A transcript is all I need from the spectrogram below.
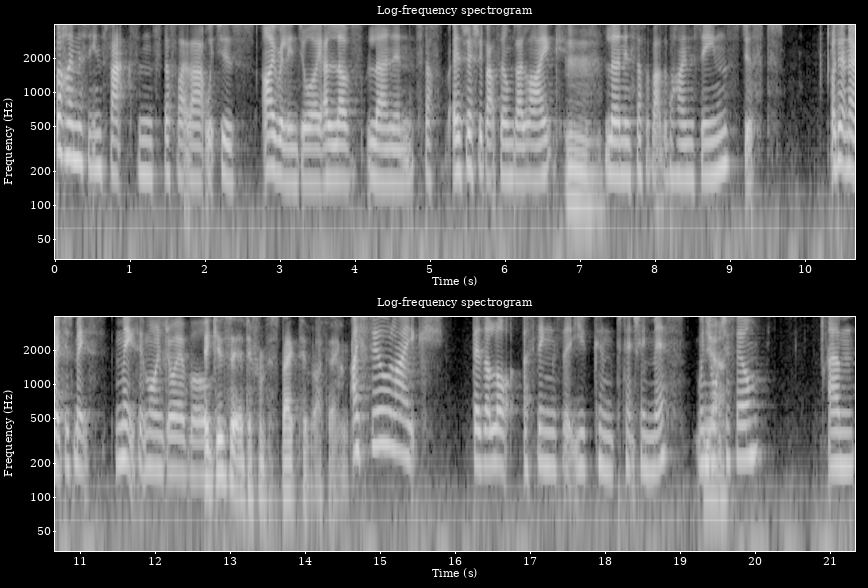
behind the scenes facts and stuff like that which is i really enjoy i love learning stuff especially about films i like Mm. learning stuff about the behind the scenes just i don't know it just makes makes it more enjoyable it gives it a different perspective, I think. i feel like there's a lot of things that you can potentially miss when you Yeah. watch a film um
